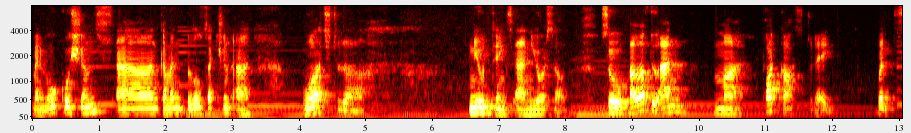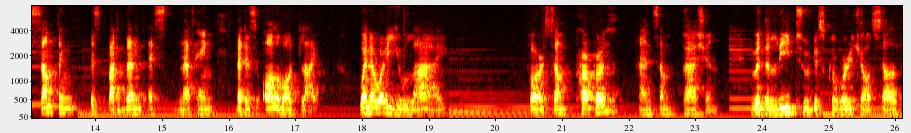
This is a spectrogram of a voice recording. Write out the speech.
many more questions, and comment below section and watch to the new things and yourself. So I love to end my podcast today with something is better than is nothing, that is all about life. Whenever you lie, for some purpose and some passion, with the lead to discover yourself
